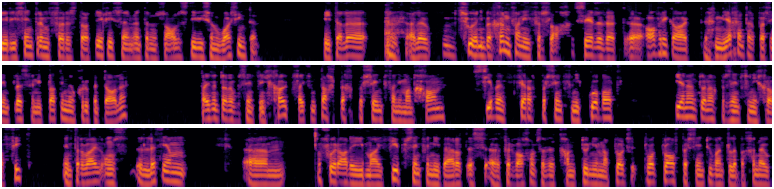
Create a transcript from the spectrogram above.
deur die Sentrum vir Strategiese en Internasionale Studies in Washington het hulle hulle so in die begin van die verslag sê hulle dat uh, Afrika het 90% plus van die platinum groep metale 25% van die goud, 85% van die mangaan, 47% van die kobalt, 21% van die grafiet. En terwyl ons lithium ehm um, voorrade hier maar 4% van die wêreld is uh, verwag ons dat dit gaan toeneem na 12%, 12% toe want hulle begin nou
